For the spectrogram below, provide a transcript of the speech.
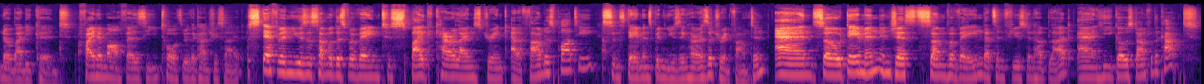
nobody could fight him off as he tore through the countryside. Stefan uses some of this vervain to spike Caroline's drink at a founder's party, since Damon's been using her as a drink fountain. And so Damon ingests some vervain that's infused in her blood, and he goes down for the count.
